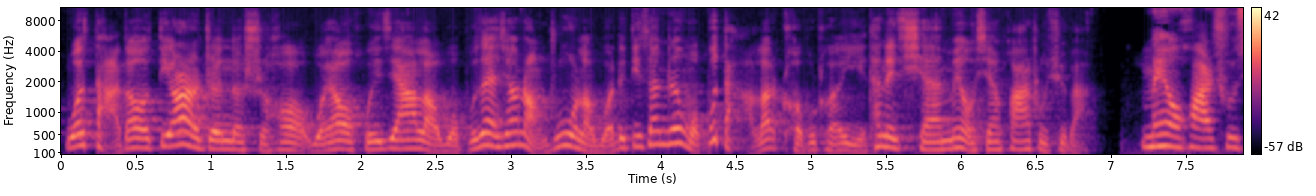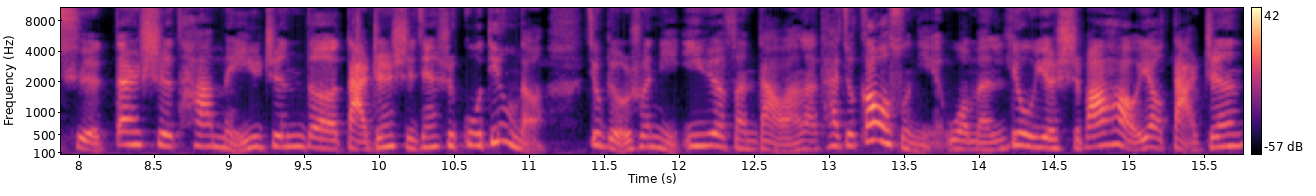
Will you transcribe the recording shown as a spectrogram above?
我打到第二针的时候，我要回家了，我不在香港住了，我这第三针我不打了，可不可以？他那钱没有先花出去吧？没有花出去，但是它每一针的打针时间是固定的。就比如说你一月份打完了，他就告诉你，我们六月十八号要打针。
